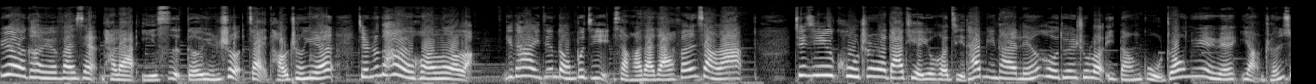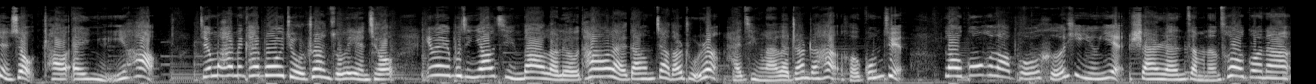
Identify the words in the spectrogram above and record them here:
越看越发现，他俩疑似德云社在逃成员，简直太欢乐了。李太已经等不及，想和大家分享啦。近期，优酷趁热打铁，又和其他平台联合推出了一档古装女演员养成选秀《超 A 女一号》。节目还没开播就赚足了眼球，因为不仅邀请到了刘涛来当教导主任，还请来了张哲瀚和龚俊。老公和老婆合体营业，山人怎么能错过呢？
